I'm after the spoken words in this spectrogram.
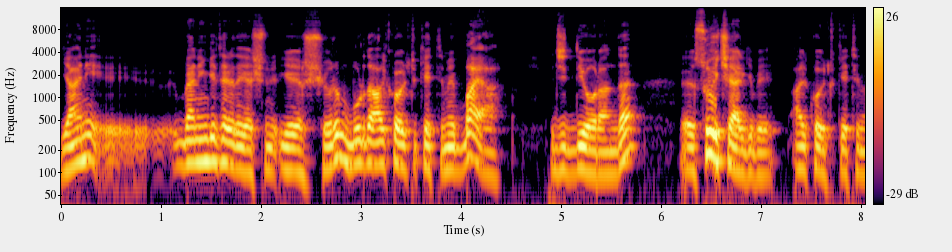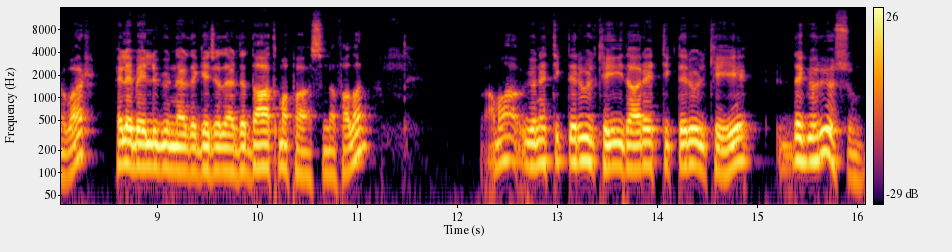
Yani e, ben İngiltere'de yaşıyorum. Burada alkol tüketimi bayağı ciddi oranda. E, su içer gibi alkol tüketimi var. Hele belli günlerde gecelerde dağıtma pahasında falan. Ama yönettikleri ülkeyi, idare ettikleri ülkeyi de görüyorsun.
